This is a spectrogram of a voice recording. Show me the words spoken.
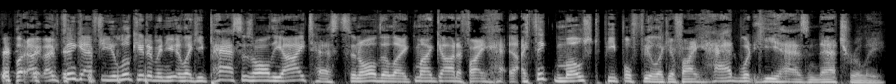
But I, I think after you look at him and you like, he passes all the eye tests and all the like. My God, if I, ha- I think most people feel like if I had what he has naturally,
